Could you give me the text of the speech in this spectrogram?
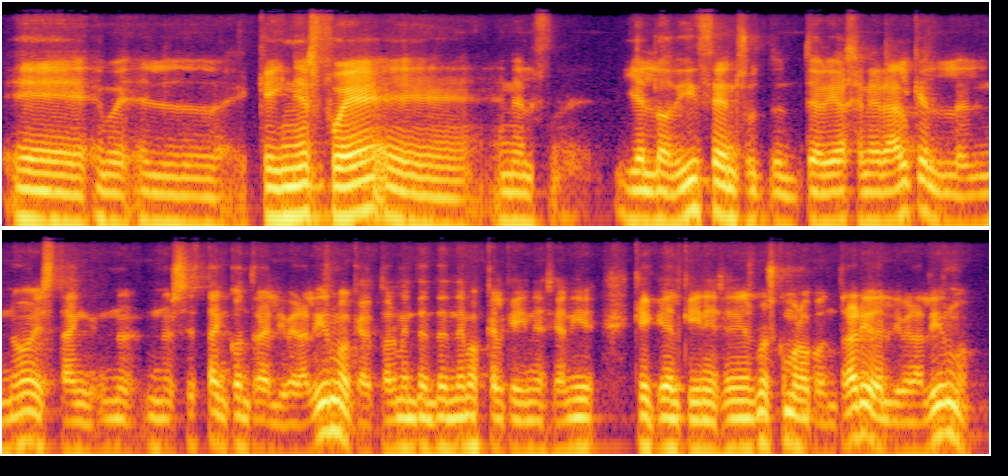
eh, Keynes fue eh, y él lo dice en su teoría general que no, está en contra del liberalismo, que actualmente entendemos que el keynesianismo es como lo contrario del liberalismo.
